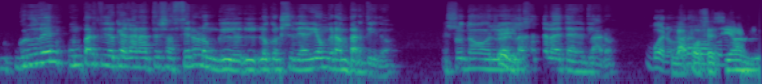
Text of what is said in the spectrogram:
Gruden, un partido que gana 3 a 0, lo, consideraría un gran partido. Eso la gente lo debe tener claro. Bueno, la posesión.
